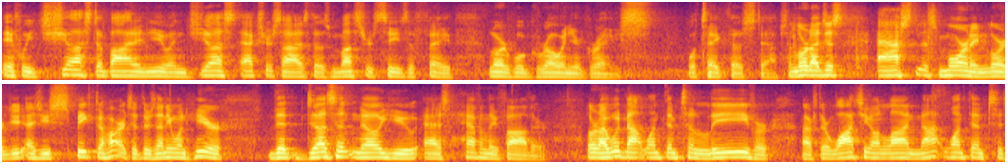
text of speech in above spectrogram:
if we just abide in you and just exercise those mustard seeds of faith, Lord, we'll grow in your grace. We'll take those steps. And Lord, I just ask this morning, Lord, you, as you speak to hearts, if there's anyone here that doesn't know you as Heavenly Father, Lord, I would not want them to leave or, or if they're watching online, not want them to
